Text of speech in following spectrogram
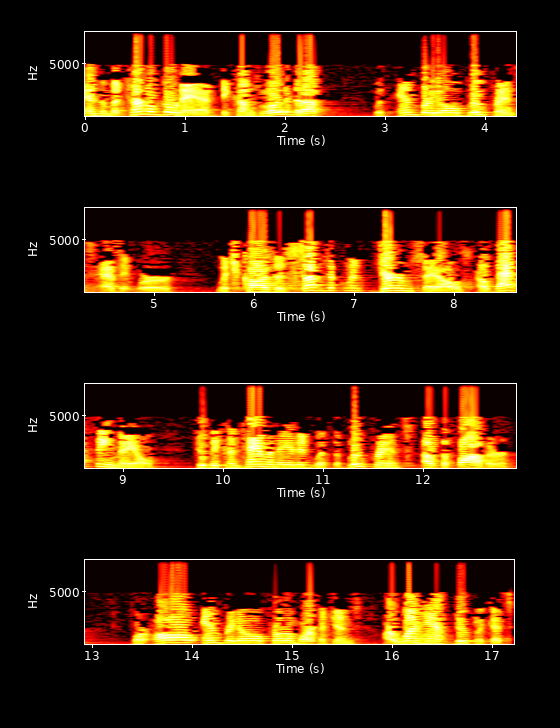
and the maternal gonad becomes loaded up with embryo blueprints, as it were, which causes subsequent germ cells of that female to be contaminated with the blueprints of the father, for all embryo protomorphogens are one-half duplicates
